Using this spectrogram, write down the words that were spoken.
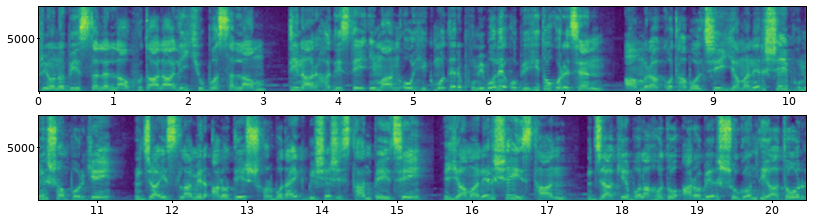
প্রিয় নবী সাল্লাহ তালা আলী সাল্লাম তিনার হাদিসে ইমান ও হিকমতের ভূমি বলে অভিহিত করেছেন। আমরা কথা বলছি ইয়ামানের সেই ভূমির সম্পর্কে, যা ইসলামের আলোতে সর্বদা এক বিশেষ স্থান পেয়েছে, ইয়ামানের সেই স্থান। যাকে বলা হতো আরবের সুগন্ধি আতর।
